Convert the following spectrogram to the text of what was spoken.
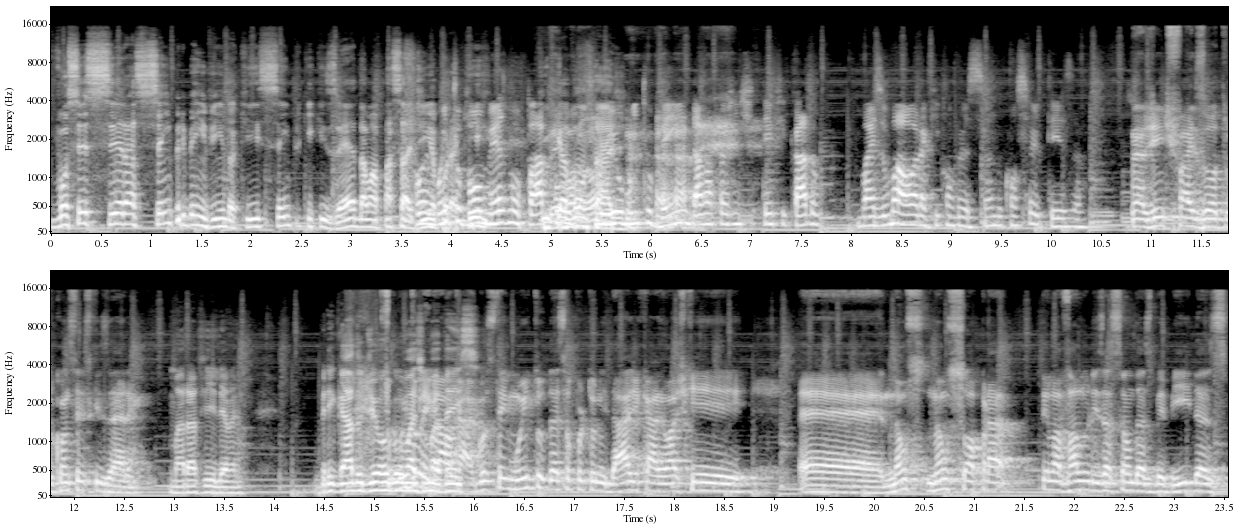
você será sempre bem-vindo aqui, sempre que quiser, dar uma passadinha por aqui. Foi muito bom mesmo o papo, fluiu muito bem, dava pra gente ter ficado mais uma hora aqui conversando, com certeza. A gente faz outro quando vocês quiserem. Maravilha, velho. Obrigado, Diogo, mais legal, uma vez. Cara. Gostei muito dessa oportunidade, cara. Eu acho que é, não, não só pra, pela valorização das bebidas,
